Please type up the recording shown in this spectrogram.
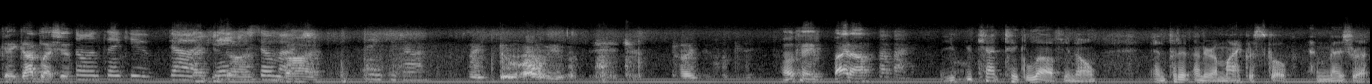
Okay, God bless you. Don, thank you. Don, Thank you, Don. so much. Bye. Thank you, Don. Thank you, all of you. Appreciate your okay? Okay, bye now. Bye-bye. You, you can't take love, you know, and put it under a microscope and measure it.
